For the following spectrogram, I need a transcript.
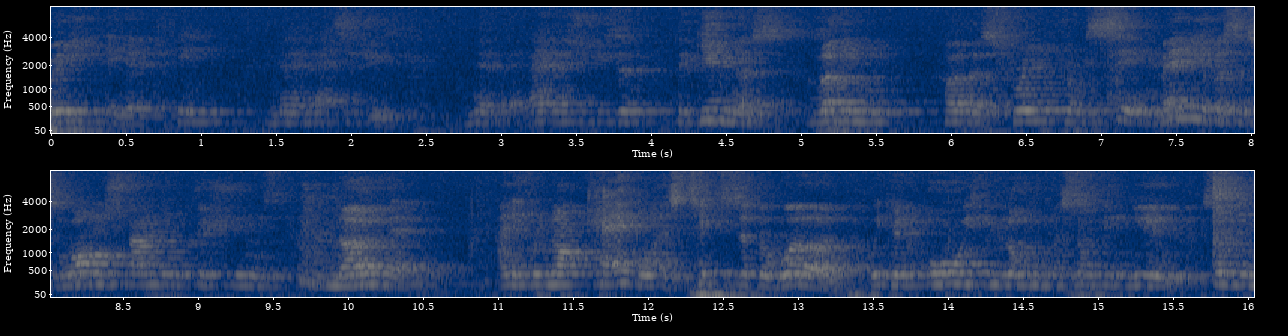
rehear key messages. Messages of forgiveness, loving others, free from sin. Many of us, as long standing Christians, know them. And if we're not careful as teachers of the word, we can always be looking for something new, something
